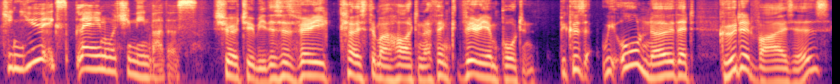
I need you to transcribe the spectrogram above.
Can you explain what you mean by this? Sure, Tumi. This is very close to my heart and I think very important because we all know that good advisors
